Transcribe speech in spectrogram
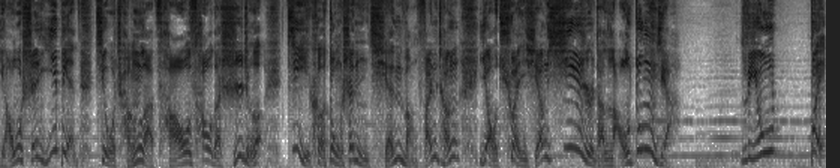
摇身一变，就成了曹操的使者，即刻动身前往樊城，要劝降昔日的老东家刘备。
